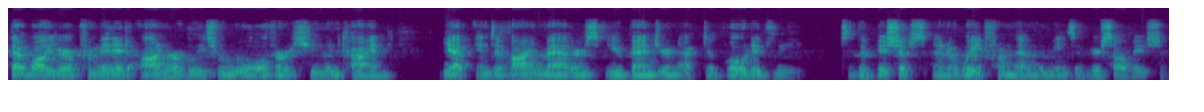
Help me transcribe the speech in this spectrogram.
that while you are permitted honorably to rule over humankind, yet in divine matters you bend your neck devotedly to the bishops and await from them the means of your salvation.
